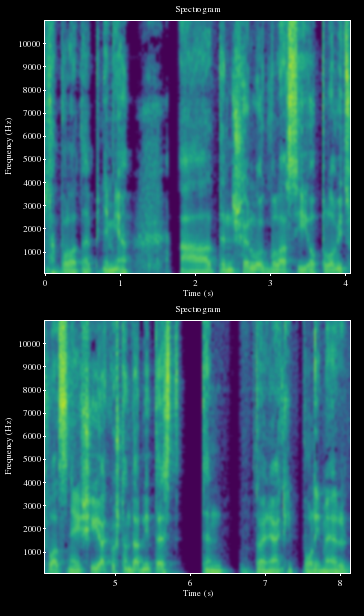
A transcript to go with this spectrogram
tam bola tá epidémia a ten Sherlock bol asi o polovicu lacnejší ako štandardný test. Ten, to je nejaký polymer,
